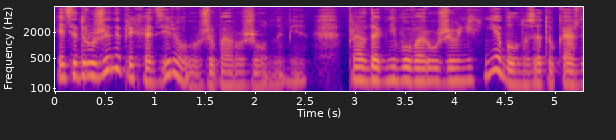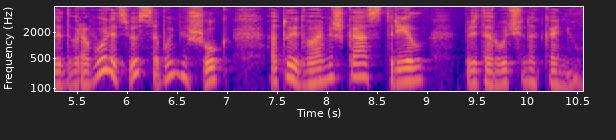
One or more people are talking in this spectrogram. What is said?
Эти дружины приходили уже вооруженными. Правда, огневого оружия у них не было, но зато каждый доброволец вез с собой мешок, а то и два мешка стрел, притороченных коню.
